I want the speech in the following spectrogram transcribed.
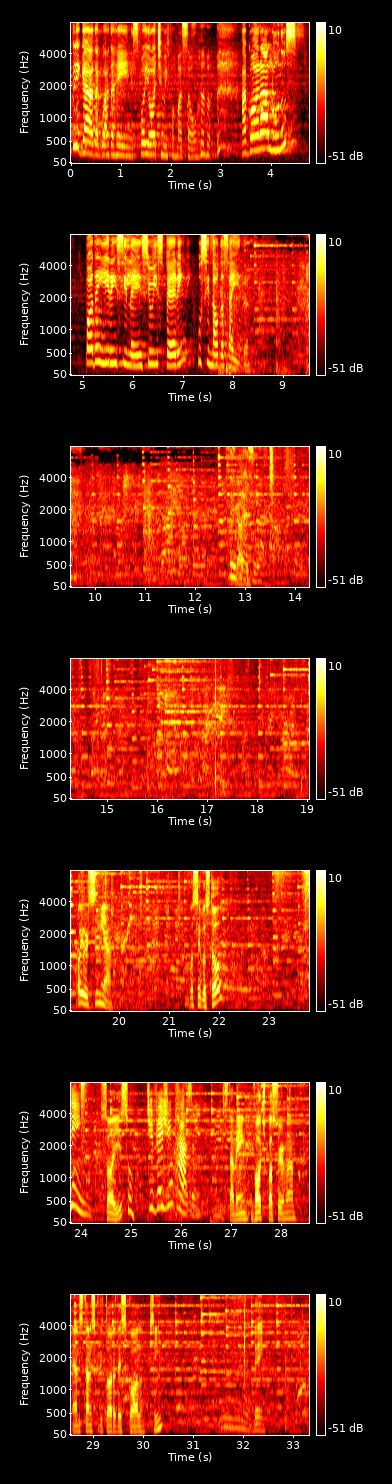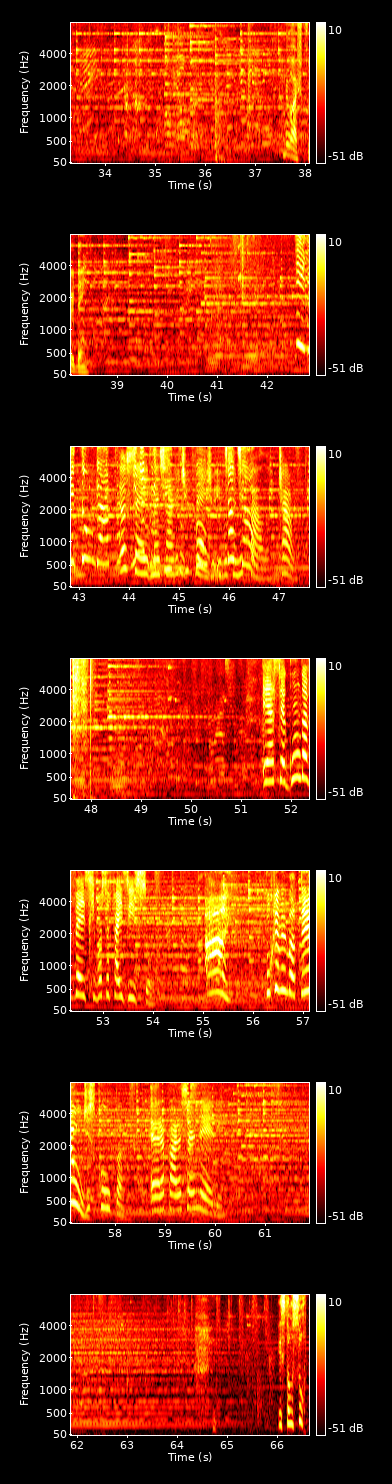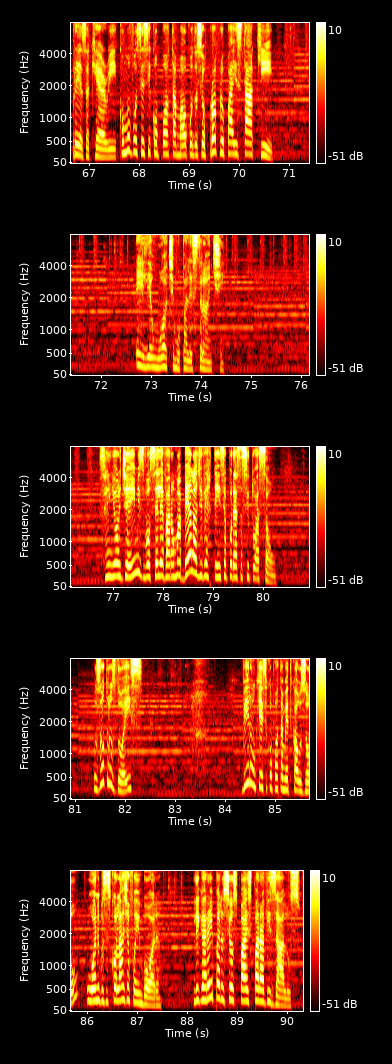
Obrigada, guarda Reines. Foi ótima informação. Agora, alunos, podem ir em silêncio e esperem o sinal da saída. Foi um Obrigado. prazer. Oi, Ursinha. Você gostou? Sim, Só isso? te vejo em casa. Está bem. Volte com a sua irmã. Ela está no escritório da escola, sim? bem. Eu acho que fui bem. Ele é tão gato. Eu sei, mais tarde eu te vejo e você tchau, me tchau. fala. Tchau. É a segunda vez que você faz isso. Ai! Por que me bateu? Desculpa, era para ser nele. Estou surpresa, Carrie. Como você se comporta mal quando seu próprio pai está aqui? Ele é um ótimo palestrante. Senhor James, você levará uma bela advertência por essa situação. Os outros dois. Viram o que esse comportamento causou? O ônibus escolar já foi embora. Ligarei para os seus pais para avisá-los.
